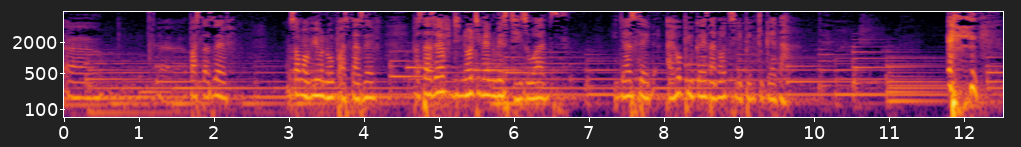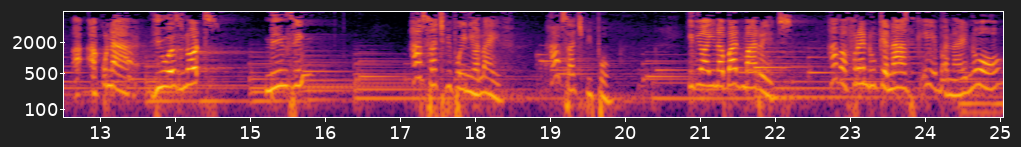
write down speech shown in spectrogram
uh, uh, Pastor Zeph, some of you know Pastor Zeph. Pastor Zeph did not even waste his words. He just said, I hope you guys are not sleeping together. Akuna, he was not mincing. Have such people in your life. Have such people. If you are in a bad marriage, have a friend who can ask, hey, but I know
